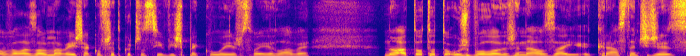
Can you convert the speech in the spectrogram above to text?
oveľa zaujímavejšia ako všetko, čo si vyšpekuluješ v svojej hlave. No a toto to už bolo, že naozaj krásne. Čiže z,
